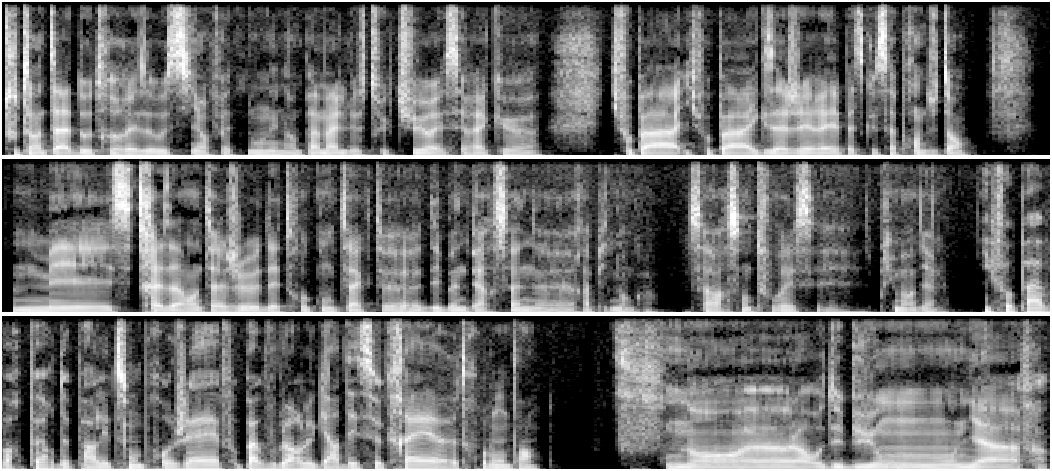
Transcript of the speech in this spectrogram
tout un tas d'autres réseaux aussi. En fait, nous, on est dans pas mal de structures et c'est vrai que il faut pas, il faut pas exagérer parce que ça prend du temps. Mais c'est très avantageux d'être au contact euh, des bonnes personnes euh, rapidement. Quoi. Savoir s'entourer, c'est primordial. Il faut pas avoir peur de parler de son projet. Il faut pas vouloir le garder secret euh, trop longtemps. Non. alors au début, on, y a. Enfin,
